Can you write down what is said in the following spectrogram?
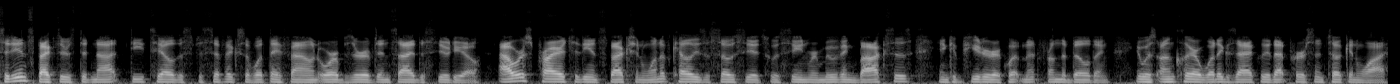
City inspectors did not detail the specifics of what they found or observed inside the studio. Hours prior to the inspection, one of Kelly's associates was seen removing boxes and computer equipment from the building. It was unclear what exactly that person took and why.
